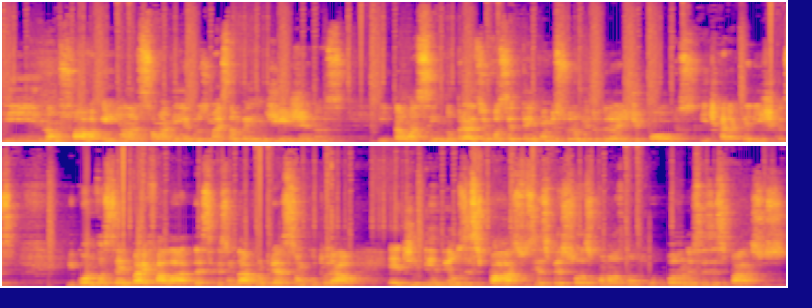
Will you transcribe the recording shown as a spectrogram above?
E não só em relação a negros, mas também indígenas. Então, assim, no Brasil você tem uma mistura muito grande de povos e de características. E quando você vai falar dessa questão da apropriação cultural, é de entender os espaços e as pessoas como elas estão ocupando esses espaços.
